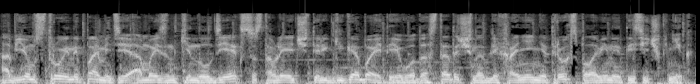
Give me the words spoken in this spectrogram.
Объем встроенной памяти Amazon Kindle DX составляет 4 гигабайта. Его достаточно для хранения 3500 книг.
